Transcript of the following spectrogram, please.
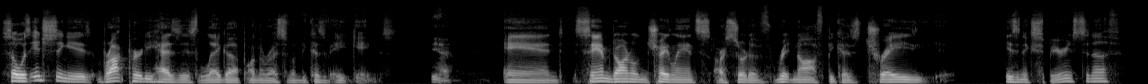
So what's interesting is Brock Purdy has this leg up on the rest of them because of eight games. Yeah. And Sam Darnold and Trey Lance are sort of written off because Trey isn't experienced enough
